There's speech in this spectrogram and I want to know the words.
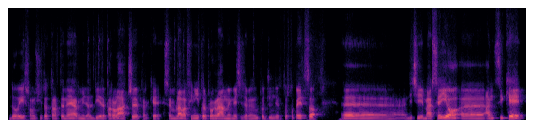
dove io sono riuscito a trattenermi dal dire parolacce perché sembrava finito il programma invece ci abbiamo dovuto aggiungere tutto questo pezzo. Eh, dici ma se io eh, anziché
